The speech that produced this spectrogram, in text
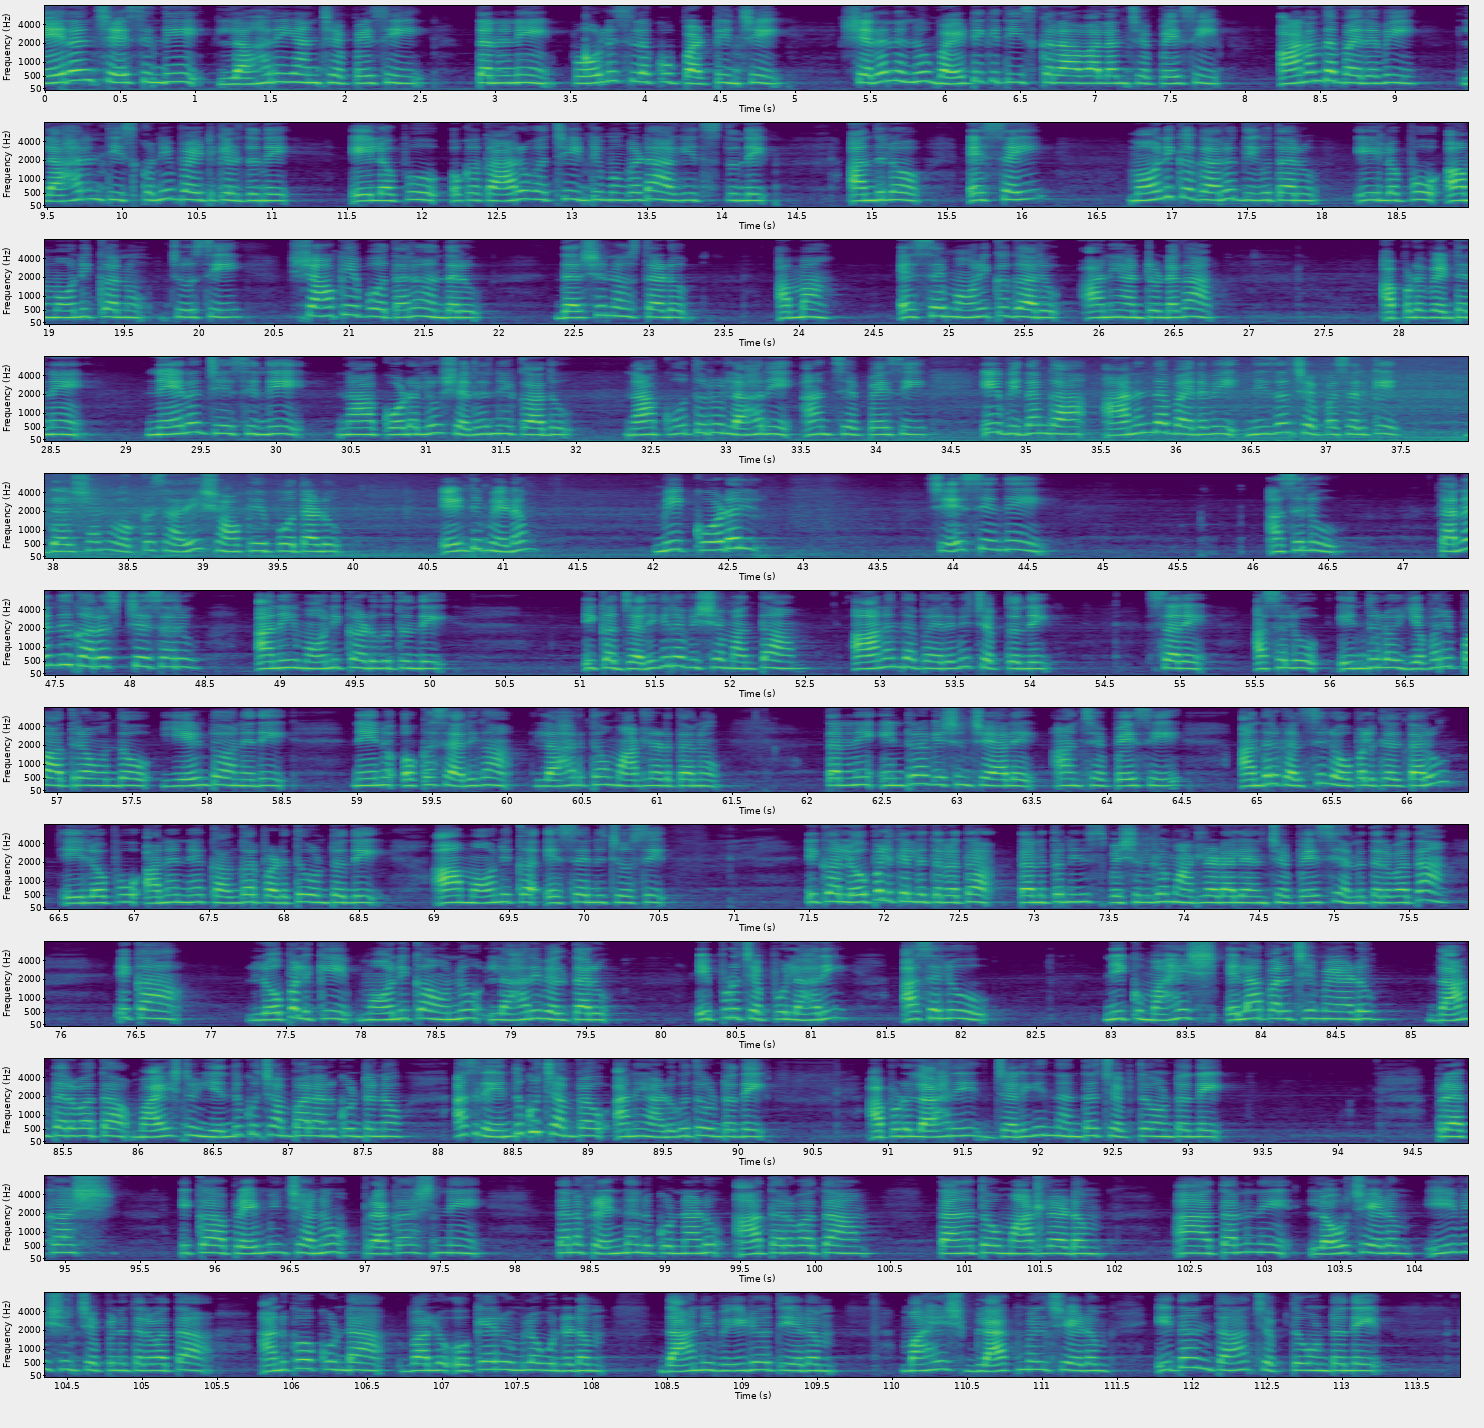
నేరం చేసింది లహరి అని చెప్పేసి తనని పోలీసులకు పట్టించి శరణను బయటికి తీసుకురావాలని చెప్పేసి ఆనంద భైరవి లహరిని తీసుకుని బయటికి వెళ్తుంది ఈలోపు ఒక కారు వచ్చి ఇంటి ముంగట ఆగిస్తుంది. అందులో ఎస్ఐ మౌనిక గారు దిగుతారు. ఈలోపు ఆ మౌనికను చూసి షాక్ అయిపోతారు అందరూ. దర్శన్ వస్తాడు. అమ్మా ఎస్ఐ మౌనిక గారు అని అంటుండగా అప్పుడు వెంటనే నేరం చేసింది నా కోడలు శరణ్య కాదు నా కూతురు లహరి అని చెప్పేసి ఈ విధంగా ఆనంద భైరవి నిజం చెప్పేసరికి దర్శన్ ఒక్కసారి షాక్ అయిపోతాడు. ఏంటి మేడం? మీ కోడలు చేసింది అసలు తనెందుకు అరెస్ట్ చేశారు? అని మౌనిక అడుగుతుంది. ఇక జరిగిన విషయం అంతా ఆనంద భైరవి చెప్తుంది. సరే అసలు ఇందులో ఎవరి పాత్ర ఉందో ఏంటో అనేది నేను ఒకసారిగా లహరితో మాట్లాడతాను. తనని ఇంట్రాగేషన్ చేయాలి అని చెప్పేసి అందరు కలిసి లోపలికి వెళ్తారు ఈలోపు అనన్య కంగారు పడుతూ ఉంటుంది. ఆ మౌనిక ఎస్ఐని చూసి ఇక లోపలికి వెళ్ళిన తర్వాత తనతో నేను స్పెషల్గా మాట్లాడాలి అని చెప్పేసి అన్న తర్వాత ఇక లోపలికి మౌనిక ఉన్ను లహరి వెళ్తారు. ఇప్పుడు చెప్పు లహరి అసలు నీకు మహేష్ ఎలా పరిచయం అయ్యాడు దాని తర్వాత మహేష్ను ఎందుకు చంపాలనుకుంటున్నావు? అసలు ఎందుకు చంపావు? అని అడుగుతూ ఉంటుంది. అప్పుడు లహరి జరిగిందంతా చెప్తూ ఉంటుంది. ప్రకాష్ ఇక ప్రేమించాను. ప్రకాష్ని తన ఫ్రెండ్ అనుకున్నాడు. ఆ తర్వాత తనతో మాట్లాడడం తనని లవ్ చేయడం ఈ విషయం చెప్పిన తర్వాత అనుకోకుండా వాళ్ళు ఒకే రూమ్లో ఉండడం దాన్ని వీడియో తీయడం మహేష్ బ్లాక్మెయిల్ చేయడం ఇదంతా చెప్తూ ఉంటుంది.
